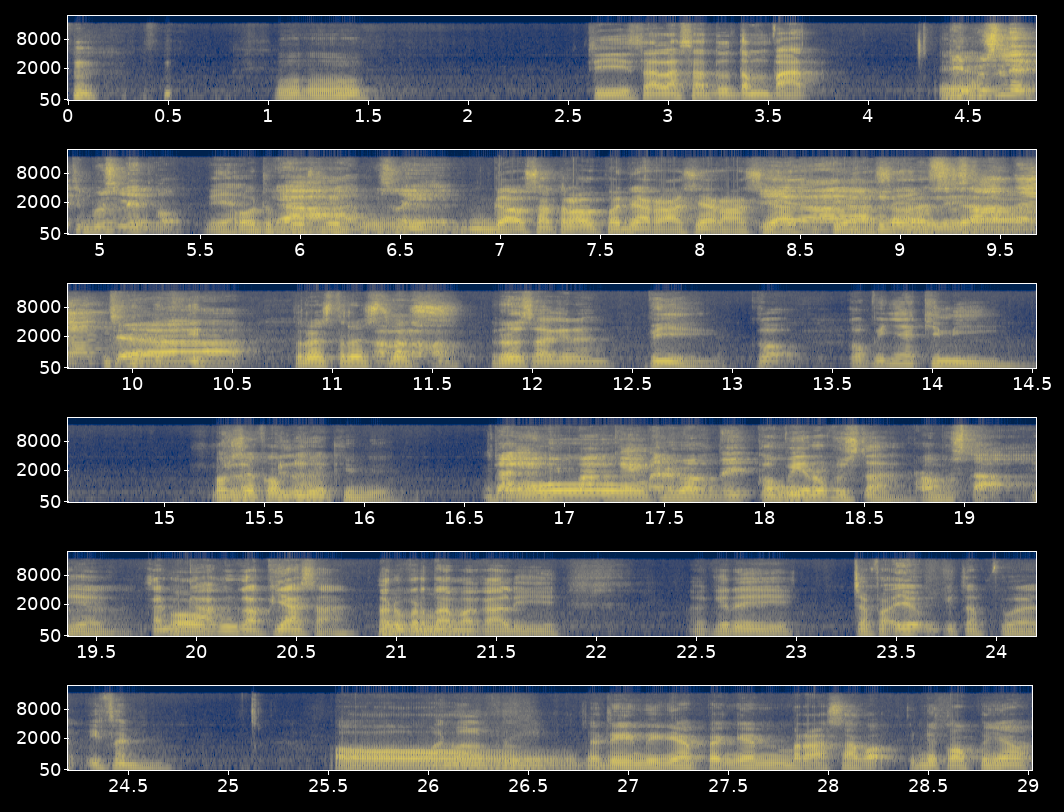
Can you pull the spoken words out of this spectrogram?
Mm-mm. di salah satu tempat. Di Iya. buslit, di buslit kok. Ya. Oh, the Ya, Buslit. Buslit. Nggak usah terlalu banyak rahasia-rahasia biasa aja. Santai aja. Terus terus terus. Terus akhirnya, Bi, kok kopinya gini? Maksudnya kopinya gini. Enggak yang Oh. dipakai pada waktu itu. Kopi robusta. Robusta. Iya, kan Oh. aku nggak biasa, baru Hmm. pertama kali. Akhirnya coba yuk kita buat event. Oh. Manual brew. Jadi intinya pengen merasa kok ini kopinya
